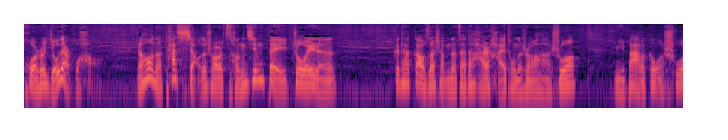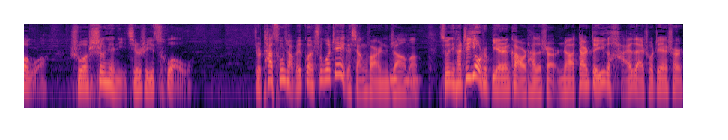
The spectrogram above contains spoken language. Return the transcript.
或者说有点不好。然后呢，他小的时候曾经被周围人跟他告诉他什么呢？在他还是孩童的时候哈、说你爸爸跟我说过，说生下你其实是一错误。就是他从小被灌输过这个想法，你知道吗？所以你看，这又是别人告诉他的事儿，你知道吧？但是对于一个孩子来说，这件事儿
